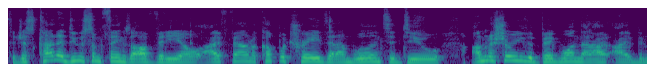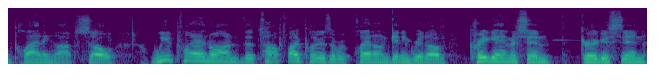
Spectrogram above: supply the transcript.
to just kind of do some things off video. I found a couple trades that I'm willing to do. I'm going to show you the big one that I, I've been planning up. So we plan on the top five players that we plan on getting rid of: Craig Anderson, Girgensons,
